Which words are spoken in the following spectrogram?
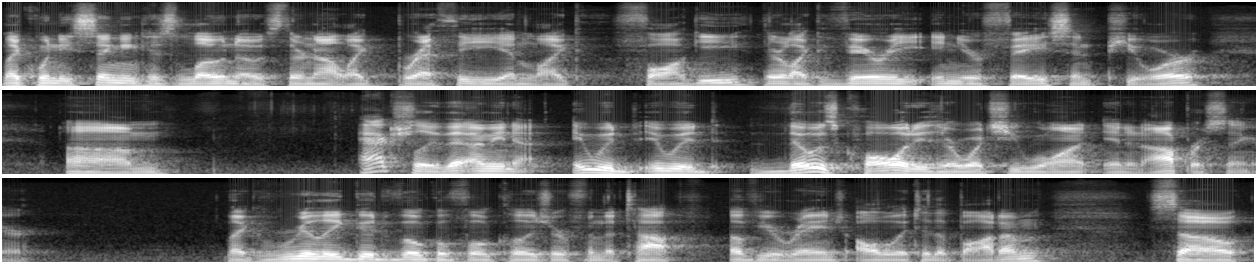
like when he's singing his low notes, they're not like breathy and like foggy. They're like very in your face and pure. Um, actually, that, I mean, it would, it would, those qualities are what you want in an opera singer like really good vocal fold closure from the top of your range all the way to the bottom. So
